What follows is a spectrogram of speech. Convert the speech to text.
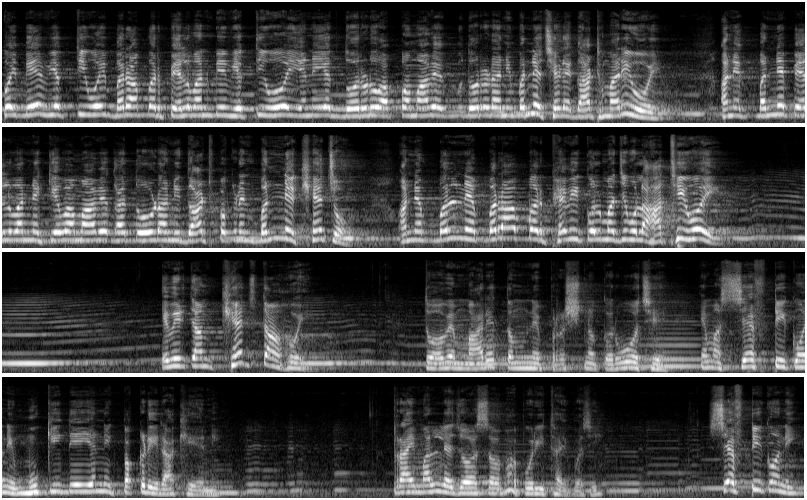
કોઈ બે વ્યક્તિ હોય, બરાબર પહેલવાન બે વ્યક્તિ હોય, એને એક દોરડું આપવામાં આવે, દોરડાની બંને છેડે ગાંઠ મારી હોય, અને બંને પહેલવાનને કહેવામાં આવે કે આ દોરડાની ગાંઠ પકડીને બંને ખેંચો. અને બલને બરાબર ફેવિકોલમાં જેમ ઓલા હાથી હોય, એવી રીતે આમ ખેંચતા હોય, તો હવે મારે તમને પ્રશ્ન કરવો છે, એમાં સેફટી કોની? મૂકી દે એની પકડી રાખે એની? ટ્રાય માર લેજો, આ સભા પૂરી થાય પછી. સેફટી કોની?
